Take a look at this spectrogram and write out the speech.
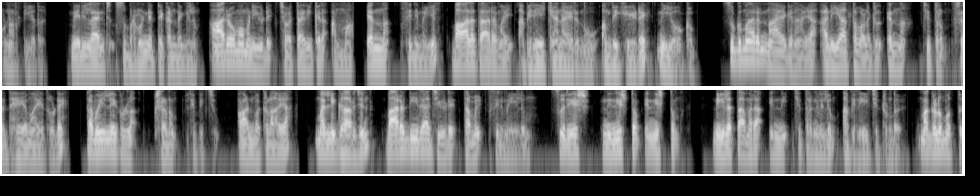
ഉണർത്തിയത്. മേരിലാൻഡ് സുബ്രഹ്മണ്യത്തെ കണ്ടെങ്കിലും ആരോമമണിയുടെ ചോറ്റാനിക്കര അമ്മ എന്ന സിനിമയിൽ ബാലതാരമായി അഭിനയിക്കാനായിരുന്നു അംബികയുടെ നിയോഗം. സുകുമാരൻ നായകനായ അണിയാത്ത വളകൾ എന്ന ചിത്രം ശ്രദ്ധേയമായതോടെ തമിഴിലേക്കുള്ള ക്ഷണം ലഭിച്ചു. ആൺമക്കളായ മല്ലികാർജുൻ ഭാരതീരാജയുടെ തമിഴ് സിനിമയിലും സുരേഷ് നിന്നിഷ്ടം എന്നിഷ്ടം നീലത്താമര എന്നീ ചിത്രങ്ങളിലും അഭിനയിച്ചിട്ടുണ്ട്. മകളുമൊത്ത്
